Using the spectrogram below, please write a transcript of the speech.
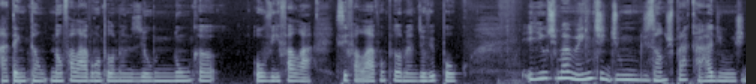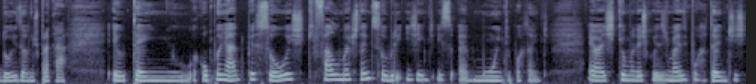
até então não falavam, ou pelo menos eu nunca ouvi falar. Se falavam, pelo menos eu ouvi pouco. E ultimamente, de uns anos pra cá, de uns dois anos pra cá, eu tenho acompanhado pessoas que falam bastante sobre. E, gente, isso é muito importante. Eu acho que uma das coisas mais importantes,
